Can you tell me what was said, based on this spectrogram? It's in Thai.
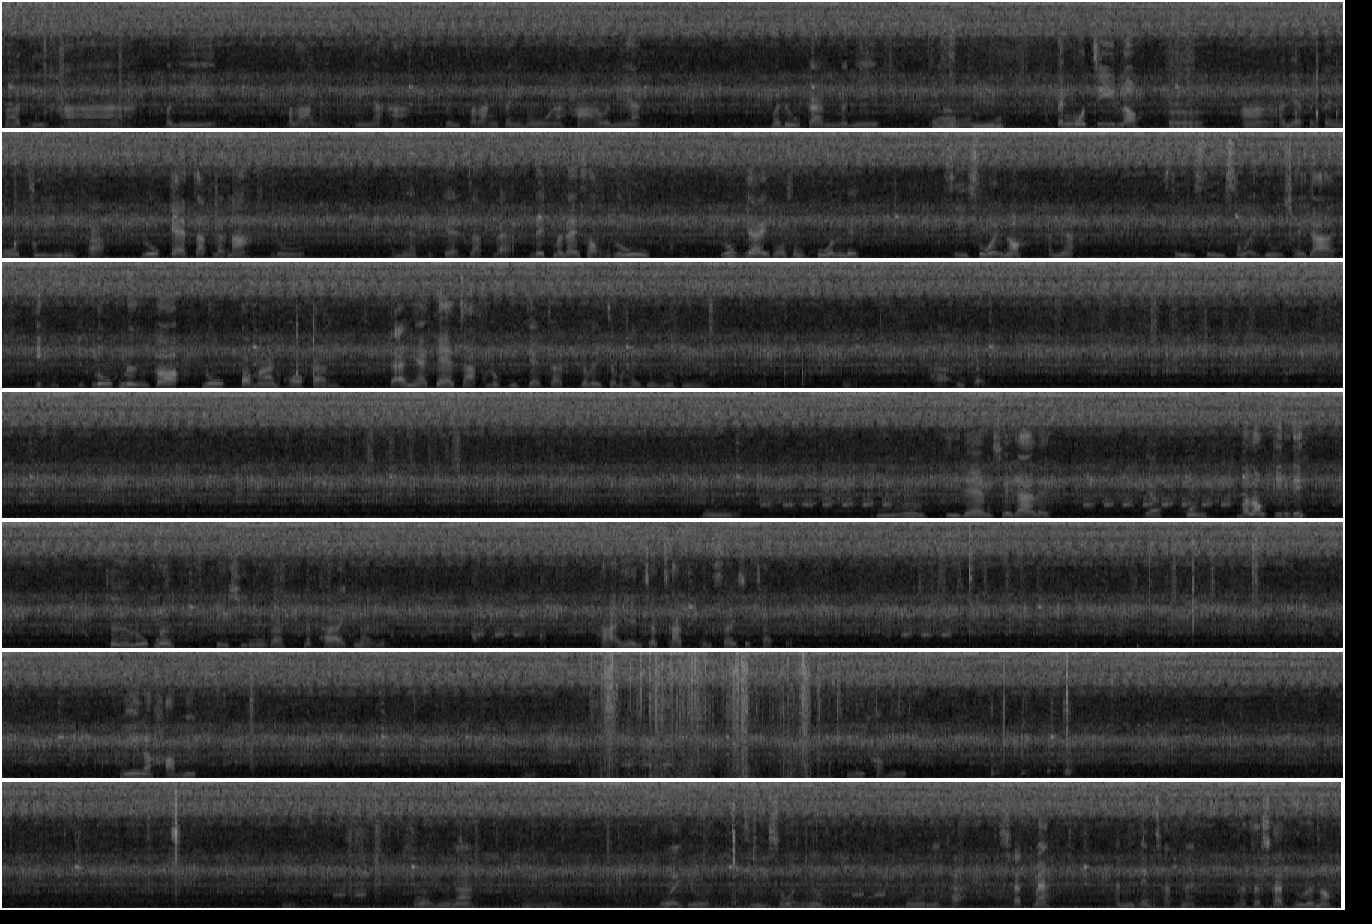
สวัสดีค่ะ วันนี้ฝรั่งนี่นะคะ เป็นฝรั่งแตงโมนะคะ วันนี้ มาดูกันวันนี้ แตงโมจีน แตงโมจีนเหรอ เออ อ่า อันนี้เป็นแตงโมจีนค่ะ ลูกแก่จัดแล้วนะ ดู อันนี้คือแก่จัดแหละ เด็ดมาได้สองลูก ลูกใหญ่พอสมควรเลย สีสวยเนาะ อันเนี้ย สีสีสวยอยู่ใช้ได้ อีกอีกลูกหนึ่งก็ลูกประมาณพอกัน แต่อันเนี้ยแก่จัดลูกนี้แก่จัดก็เลยจะมาให้ดูลูกนี้นะคะหาดูกันอืมอืมสีแดงใช้ได้เลย เดี๋ยวคุณมาลองกินดิ ถือลูกนึง ถือชิ้นนึงก่อนเดี๋ยวผ่าอีกหน่อยนึงผ่าให้เห็นชัดๆ เห็นไส้ชัดๆกันนี่นะคะเม็ดนี่นี่ค่ะเม็ดสวยอยู่นะ สวยอยู่ สีสวยอยู่ ดูนี่ค่ะ ชัดไหมอันนี้เห็นชัดไหมน่าจะชัดอยู่เลยเนาะ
